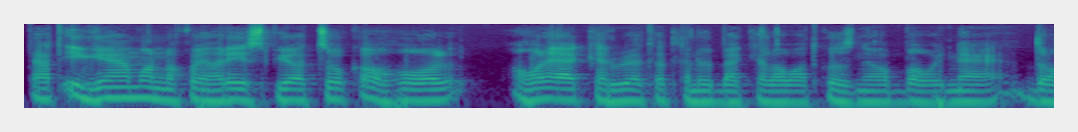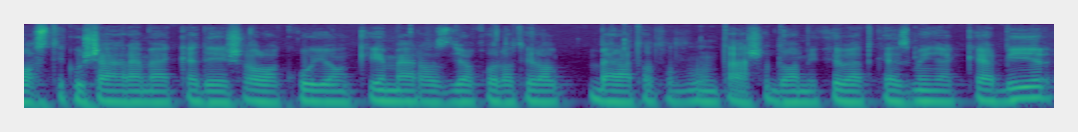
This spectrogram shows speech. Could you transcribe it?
Tehát igen, vannak olyan részpiacok, ahol ahol elkerülhetetlenül be kell avatkozni abba, hogy ne drasztikus áremelkedés alakuljon ki, mert az gyakorlatilag beláthatatlan társadalmi következményekkel bír.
